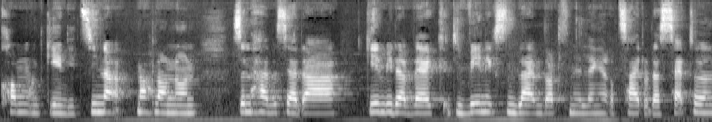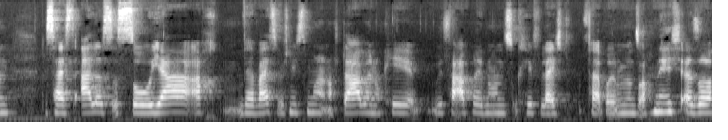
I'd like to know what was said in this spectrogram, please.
kommen und gehen, die ziehen nach, nach London, sind ein halbes Jahr da, gehen wieder weg. Die wenigsten bleiben dort für eine längere Zeit oder setteln. Das heißt, alles ist so, ja, ach, wer weiß, ob ich nächsten Monat noch da bin, okay, wir verabreden uns, okay, vielleicht verabreden wir uns auch nicht. Also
